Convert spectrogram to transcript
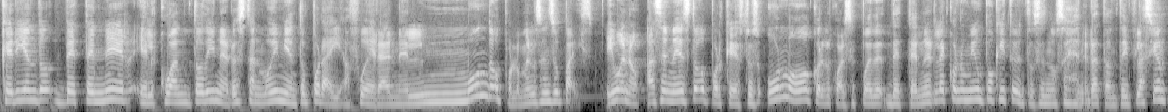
queriendo detener el cuánto dinero está en movimiento por ahí afuera en el mundo, por lo menos en su país. Y bueno, hacen esto porque esto es un modo con el cual se puede detener la economía un poquito. Entonces no se genera tanta inflación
